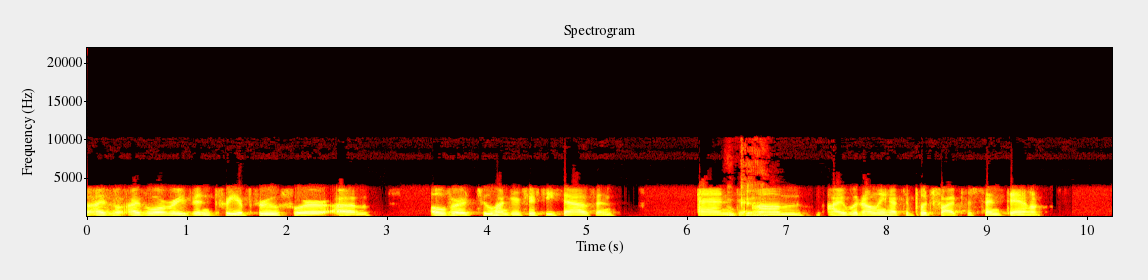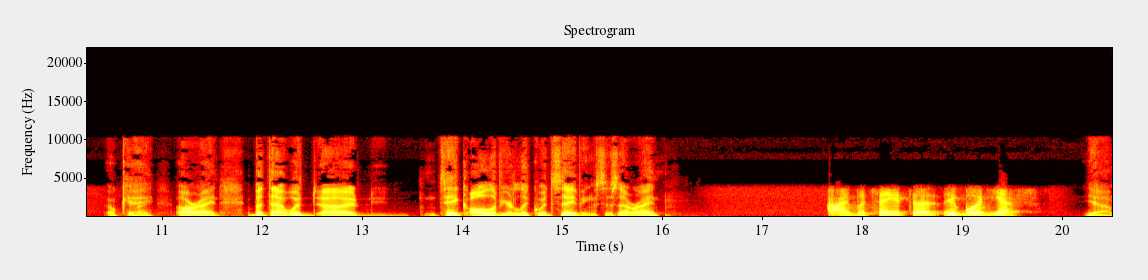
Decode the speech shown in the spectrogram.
I've, I've already been pre-approved for, um, over 250,000 and, Okay. um, I would only have to put 5% down. Okay. All right. But that would, uh, take all of your liquid savings. Is that right? I would say it does, it would, yes. Yeah.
